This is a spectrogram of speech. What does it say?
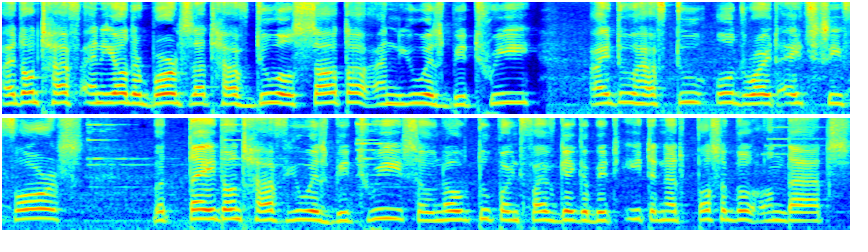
I don't have any other boards that have dual SATA and USB 3. I do have two Odroid HC4s, but they don't have USB 3, so no 2.5 gigabit ethernet possible on that.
